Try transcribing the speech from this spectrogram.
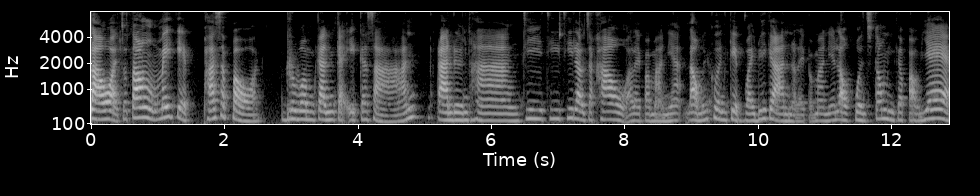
เราอะจะต้องไม่เก็บพาสปอร์ต รวมกันกับเอกสาร การเดินทางที่ที่ที่เราจะเข้าอะไรประมาณนี้เราไม่ควรเก็บไว้ด้วยกันอะไรประมาณนี้เราควรจะต้องมีกระเป๋าแยก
